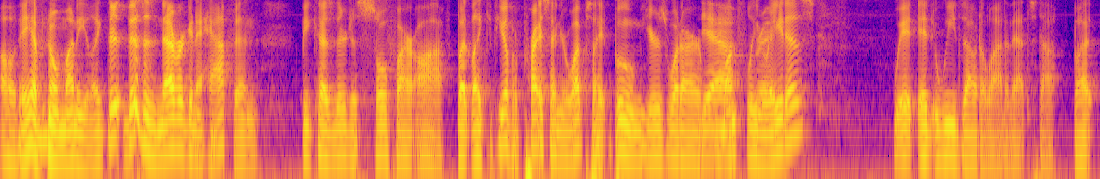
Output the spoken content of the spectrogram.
oh, they have no money. Like this is never going to happen because they're just so far off. But like if you have a price on your website, boom, here's what our Yeah, monthly right. rate is. It, it weeds out a lot of that stuff. But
